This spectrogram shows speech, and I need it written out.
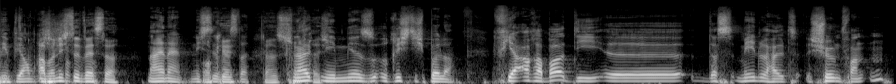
neben wir haben Aber nicht Silvester. Nein, nein, nicht Okay, Silvester. Knallt neben mir so richtig Böller. Vier Araber, die äh, das Mädel halt schön fanden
